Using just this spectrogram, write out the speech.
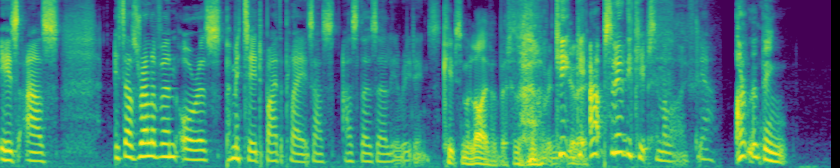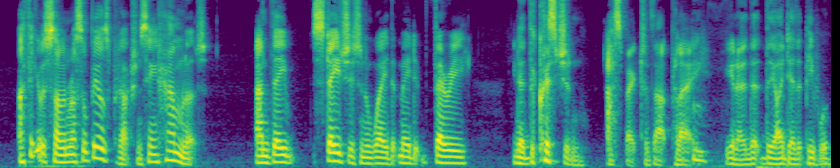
is as is as relevant or as permitted by the plays as as those earlier readings. Keeps him alive a bit as well. I mean, Keep, you know. Absolutely keeps him alive. Yeah. I remember being, I think it was Simon Russell Beale's production, seeing Hamlet, and they staged it in a way that made it very, you know, the Christian aspect of that play. Mm. You know, the, the idea that people were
